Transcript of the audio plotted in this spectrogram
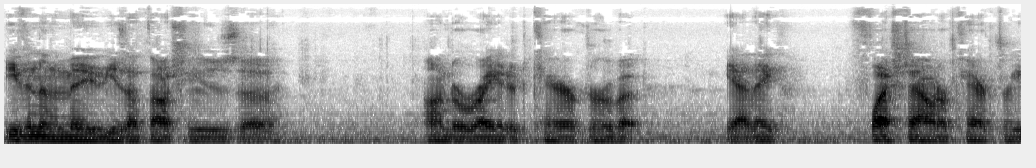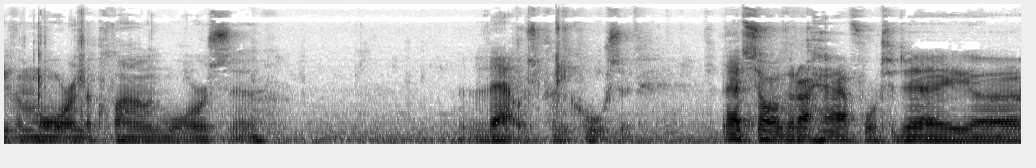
Even in the movies, I thought she was uh, underrated character, but yeah, they fleshed out her character even more in the Clone Wars, so that was pretty cool. So that's all that I have for today. Uh,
